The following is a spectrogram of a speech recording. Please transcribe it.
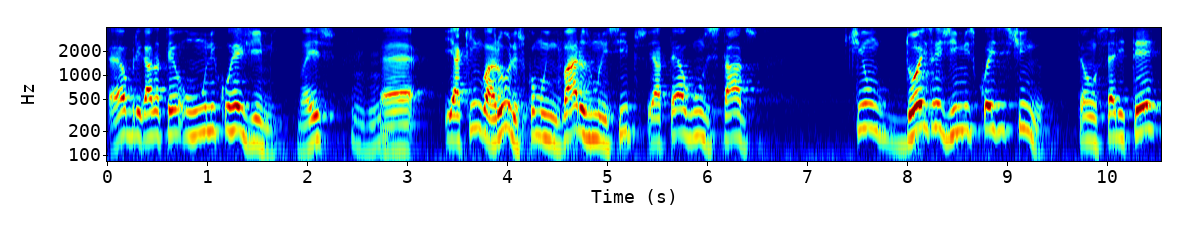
é obrigado a ter um único regime, não é isso? Uhum. É, e aqui em Guarulhos, como em vários municípios e até alguns estados, tinham dois regimes coexistindo. Então, o CLT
